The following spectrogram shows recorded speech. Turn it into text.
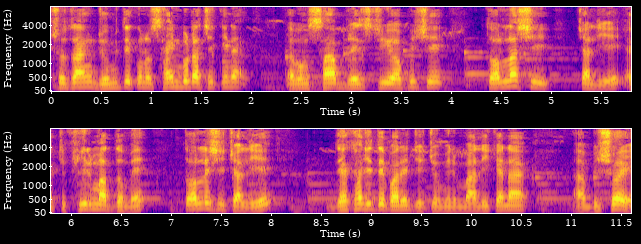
সুতরাং জমিতে কোনো সাইনবোর্ড আছে কিনা এবং সাব রেজিস্ট্রি অফিসে তল্লাশি চালিয়ে একটি ফির মাধ্যমে তল্লাশি চালিয়ে দেখা যেতে পারে যে জমির মালিকানা বিষয়ে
